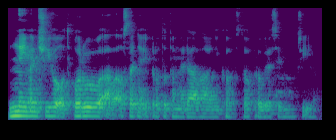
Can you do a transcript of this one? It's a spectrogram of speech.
nejmenšího odporu a ostatně i proto tam nedává nikoho z toho progresivního křídla.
